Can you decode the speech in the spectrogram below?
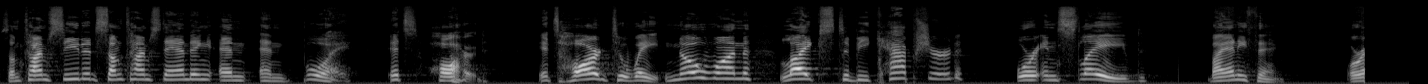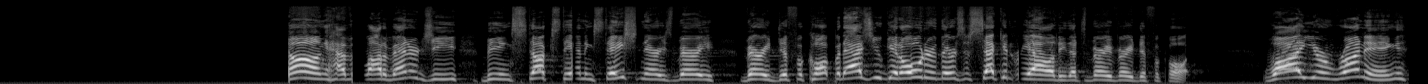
Sometimes seated, sometimes standing, and, and boy, it's hard. It's hard to wait. No one likes to be captured or enslaved by anything or young having a lot of energy being stuck standing stationary is very very difficult. But as you get older there's a second reality that's very very difficult. While you're running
